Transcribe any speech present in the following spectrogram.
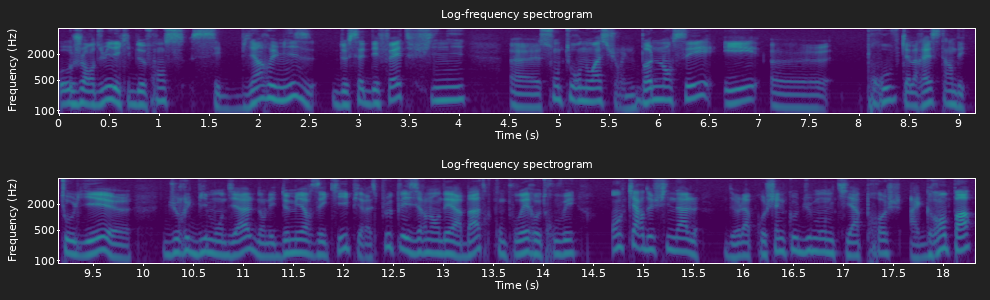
Aujourd'hui, l'équipe de France s'est bien remise de cette défaite, finit euh, son tournoi sur une bonne lancée et euh, prouve qu'elle reste un des tauliers euh, du rugby mondial dans les deux meilleures équipes. Il reste plus que les Irlandais à battre qu'on pourrait retrouver en quart de finale de la prochaine Coupe du Monde qui approche à grands pas.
